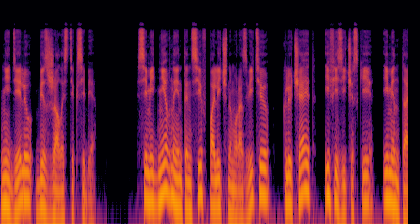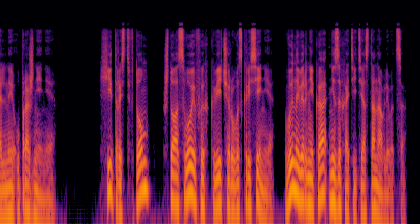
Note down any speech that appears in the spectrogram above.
неделю без жалости к себе. Семидневный интенсив по личному развитию включает и физические, и ментальные упражнения. Хитрость в том, что освоив их к вечеру воскресенья, вы наверняка не захотите останавливаться.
